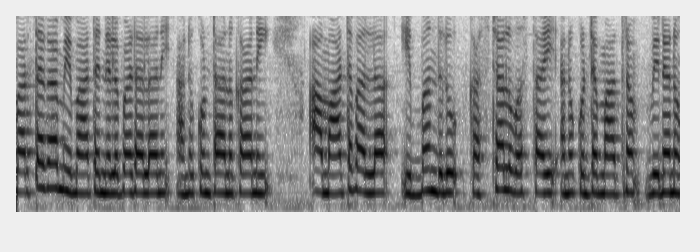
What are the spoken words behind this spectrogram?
భర్తగా మీ మాట నిలబడాలని అనుకుంటాను కానీ ఆ మాట వల్ల ఇబ్బందులు కష్టాలు వస్తాయి అనుకుంటే మాత్రం వినను.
